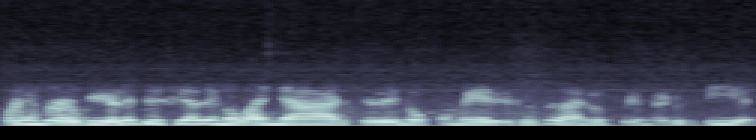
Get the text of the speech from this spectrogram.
por ejemplo, lo que yo les decía de no bañarse, de no comer, eso se da en los primeros días,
